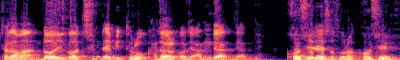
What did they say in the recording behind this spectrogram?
잠깐만, 너 이거 침대 밑으로 가져갈 거지? 안 돼, 안 돼, 안 돼. 거실에서 놀아, 거실.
